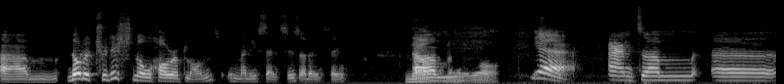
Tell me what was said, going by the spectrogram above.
Um, not a traditional horror blonde in many senses, I don't think. No, Um, not at all. Yeah, and um, uh,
